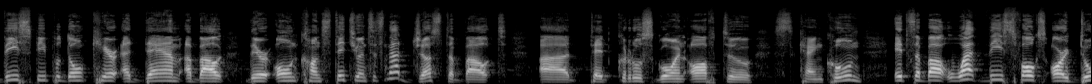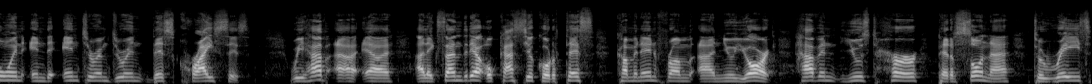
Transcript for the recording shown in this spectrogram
these people don't care a damn about their own constituents. It's not just about uh, Ted Cruz going off to Cancun. It's about what these folks are doing in the interim during this crisis. We have uh, uh, Alexandria Ocasio Cortez coming in from uh, New York, having used her persona to raise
